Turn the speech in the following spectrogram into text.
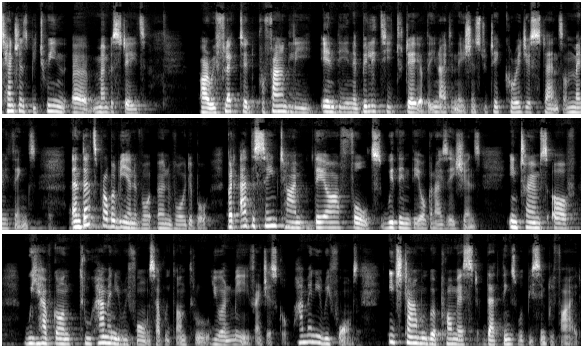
tensions between uh, member states are reflected profoundly in the inability today of the United Nations to take courageous stands on many things. And that's probably unavo- unavoidable. But at the same time, there are faults within the organizations in terms of we have gone through how many reforms have we gone through, you and me, Francesco? How many reforms? Each time we were promised that things would be simplified.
